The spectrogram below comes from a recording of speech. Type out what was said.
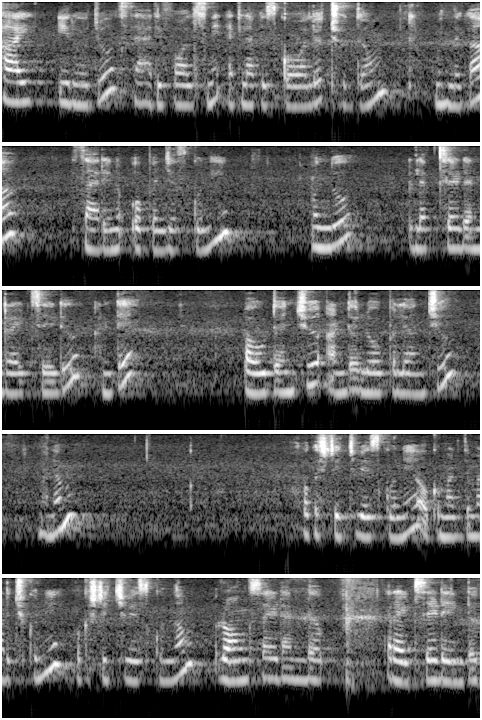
హాయ్ ఈరోజు శారీ ఫాల్స్ని ఎట్లా వేసుకోవాలో చూద్దాం. ముందుగా శారీని ఓపెన్ చేసుకుని ముందు left side and right side అంటే పౌట్ అంచు అంటే లోపల అంచు మనం ఒక స్టిచ్ వేసుకుని ఒక మడత మడుచుకుని ఒక స్టిచ్ వేసుకుందాం. Wrong side and right side ఏంటో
